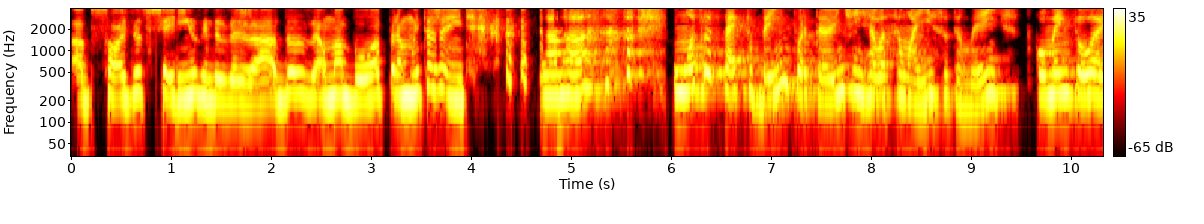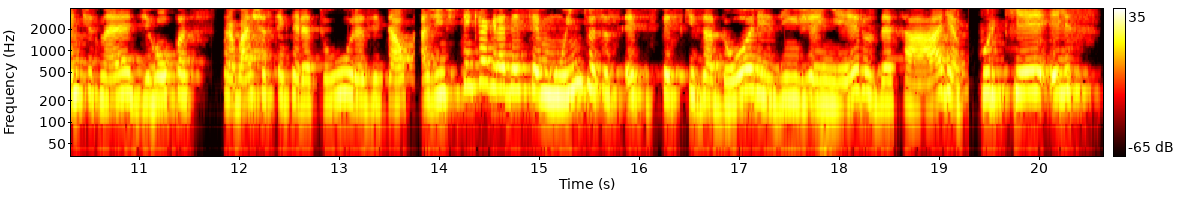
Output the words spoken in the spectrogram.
absorve os cheirinhos indesejados é uma boa para muita gente. Uhum. Um outro aspecto bem importante em relação a isso também, tu comentou antes, né, de roupas para baixas temperaturas e tal. A gente tem que agradecer muito essas, esses pesquisadores e engenheiros dessa área, porque eles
